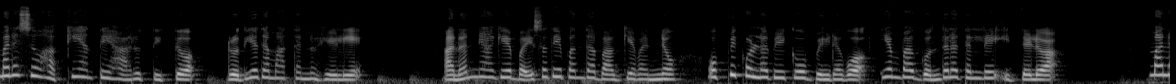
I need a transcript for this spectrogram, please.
ಮನಸ್ಸು ಹಕ್ಕಿಯಂತೆ ಹಾರುತ್ತಿತ್ತು. ಹೃದಯದ ಮಾತನ್ನು ಹೇಳಿ ಅನನ್ಯಾಗೆ ಬಯಸದೆ ಬಂದ ಭಾಗ್ಯವನ್ನು ಒಪ್ಪಿಕೊಳ್ಳಬೇಕೋ ಬೇಡವೋ ಎಂಬ ಗೊಂದಲದಲ್ಲೇ ಇದ್ದಳು. ಮನ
